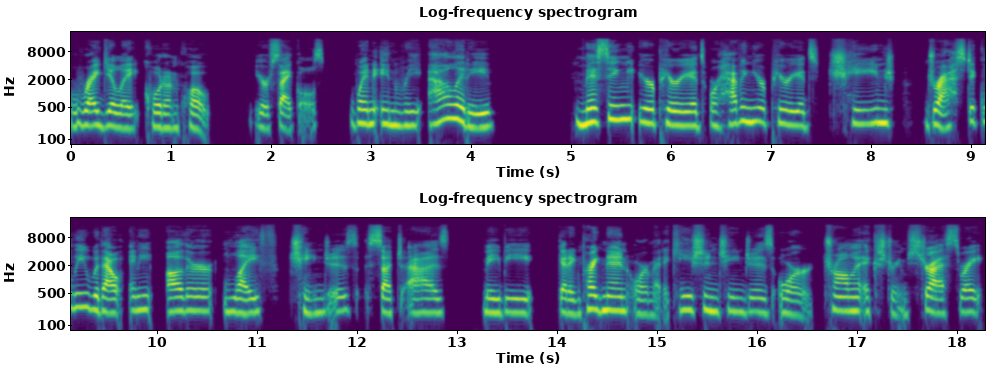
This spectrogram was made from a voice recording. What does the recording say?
regulate, quote unquote, your cycles. When in reality, missing your periods or having your periods change drastically without any other life changes, such as maybe getting pregnant or medication changes or trauma, extreme stress, right?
